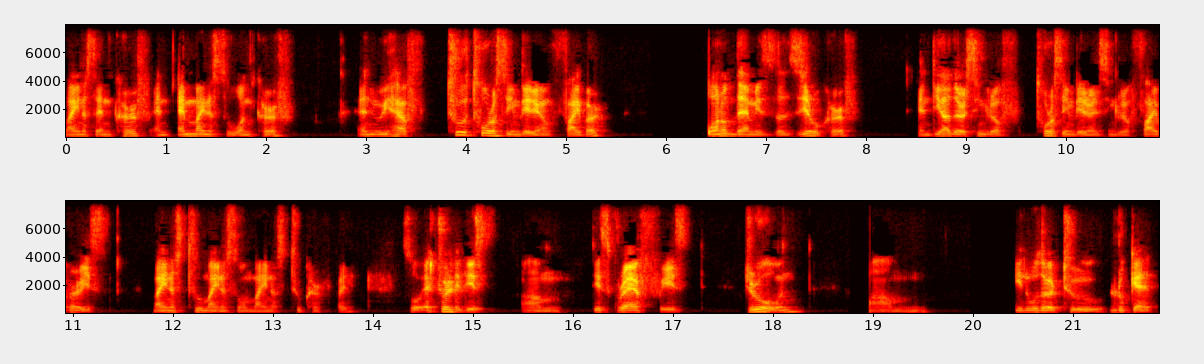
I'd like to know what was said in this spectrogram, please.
minus n curve and n minus 1 curve. And we have two torus invariant fiber. One of them is the zero curve, and the other singular torus invariant singular fiber is minus 2, minus 1, minus 2 curve, right? So actually, this um, this graph is drawn um, in order to look at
